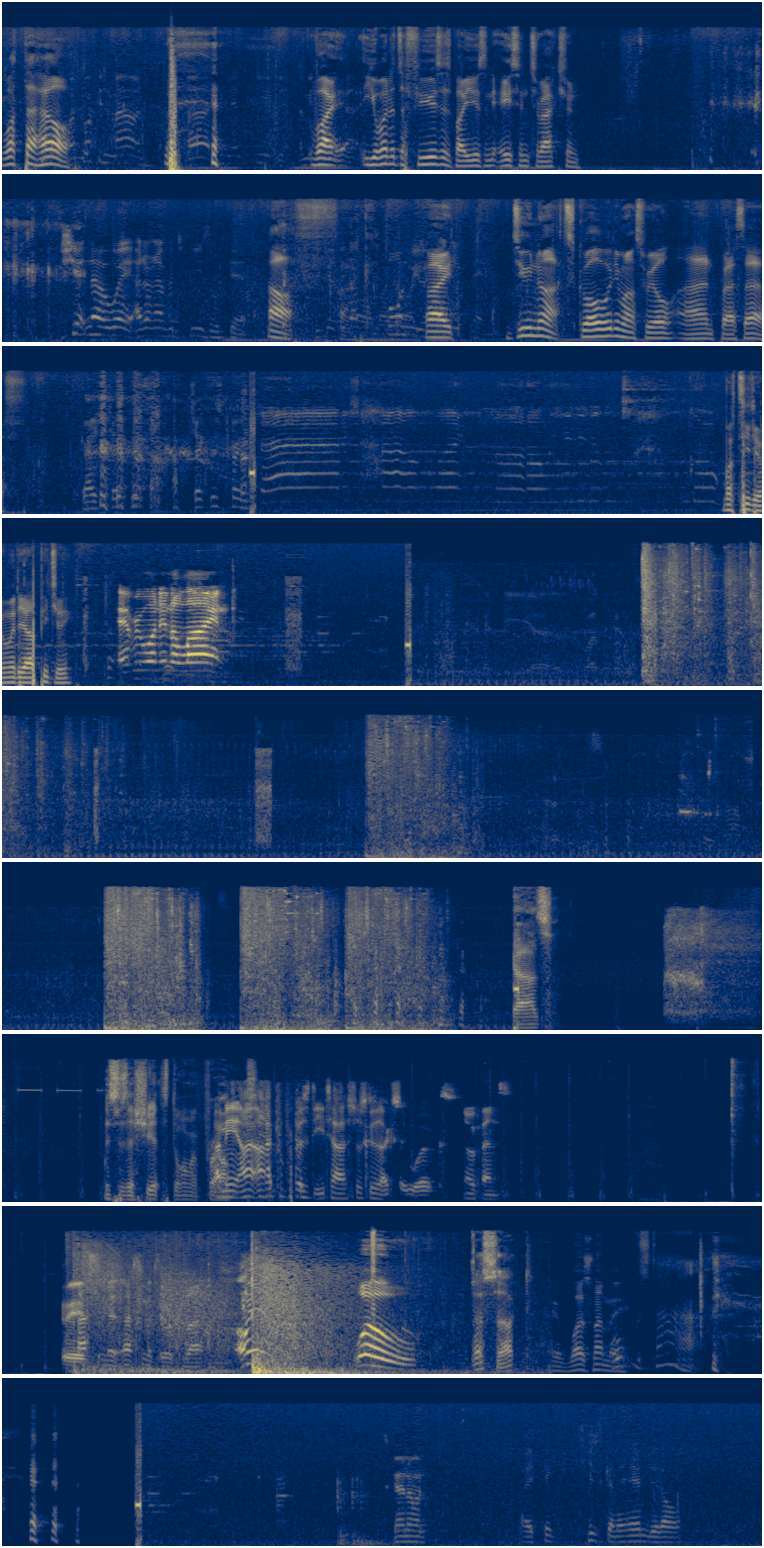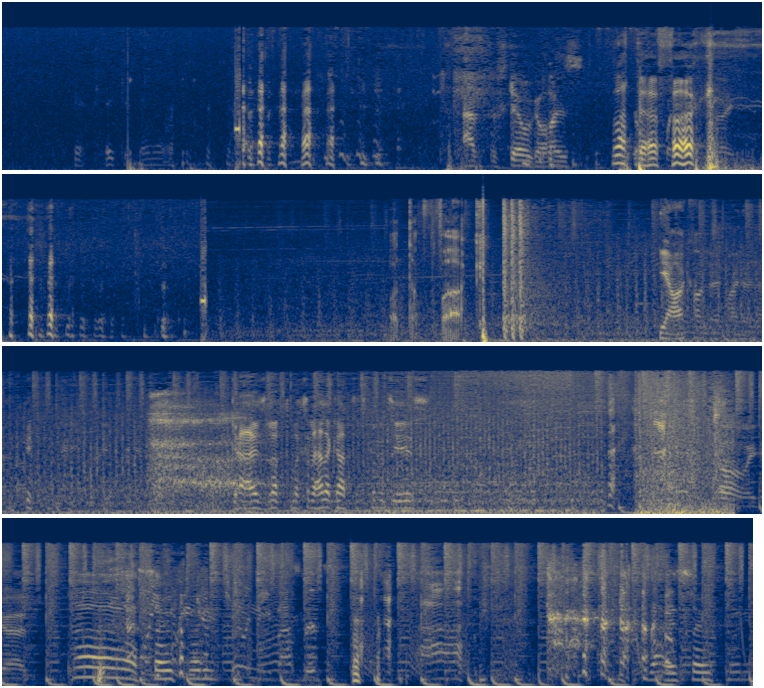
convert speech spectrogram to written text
What the hell? my fucking mount. Uh, I defuse it? Let me Right, you want to defuse this by using Ace Interaction. Shit, no, wait, I don't have a defusal kit. Ah, fuck. it doesn't spawn me with Right. do not scroll with your mouse wheel and press F. Guys, check this, check this train. What's he doing with the RPG? Everyone in a line! guys. This is a shit storm of problems. I mean, I, I propose D-Task just because it actually works. No offense. Wait, Ask him, ask him a throw for that. Oh! Whoa! That sucked. It was not me. What was that? What's going on? I think he's gonna end it all. Can't take it no more. Abs are still, guys. What the fuck? What the fuck? Yeah, I can't let I know that. Guys, look, look at the helicopters coming to you. oh my god. Ah, oh, that's so funny. Killing me, bastards! That is so funny.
